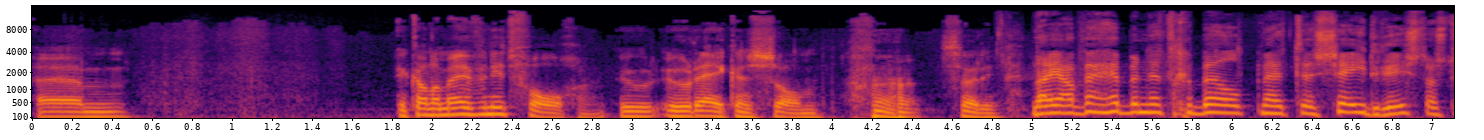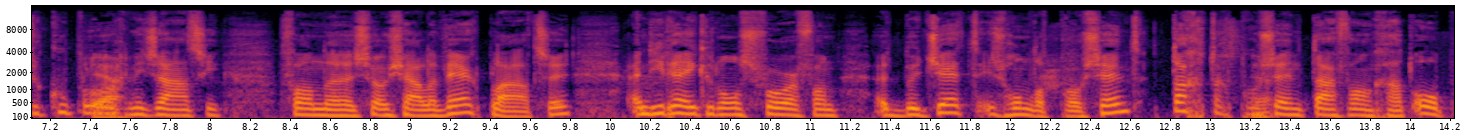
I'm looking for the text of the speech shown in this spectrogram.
Ehm, ik kan hem even niet volgen, uw, uw rekensom. Sorry. Nou ja, we hebben net gebeld met uh, CEDRIS, dat is de koepelorganisatie van uh, sociale werkplaatsen. En die rekenen ons voor van het budget is 100% 80% daarvan gaat op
